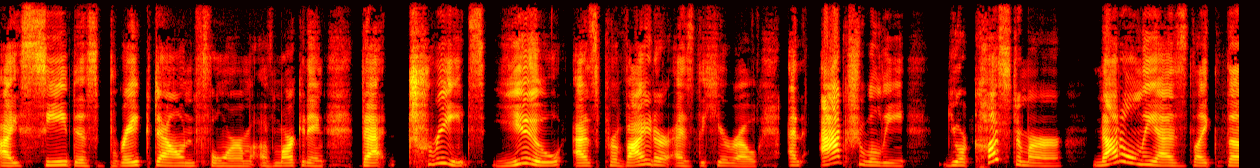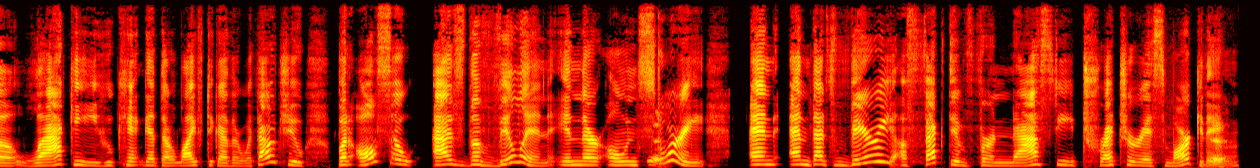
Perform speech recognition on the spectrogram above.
I see this breakdown form of marketing that treats you as provider as the hero and actually your customer not only as like the lackey who can't get their life together without you, but also as the villain in their own story. And and that's very effective for nasty, treacherous marketing Yeah.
